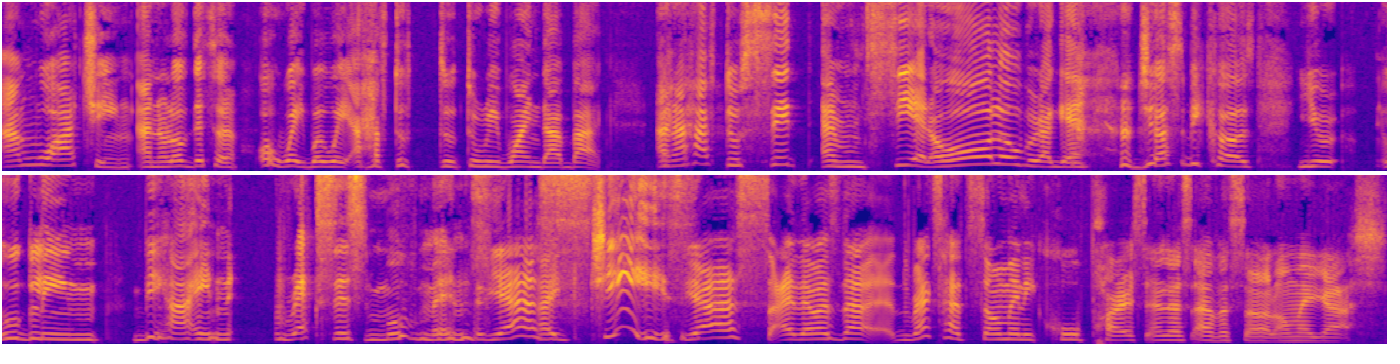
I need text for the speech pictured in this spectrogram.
I'm watching and all of this, uh, oh wait, wait, wait, I have to, to, to rewind that back. And I have to sit and see it all over again just because you're oogling behind Rex's movements. Yes. Like, jeez. Yes, I, there was that. Rex had so many cool parts in this episode. Oh my gosh,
